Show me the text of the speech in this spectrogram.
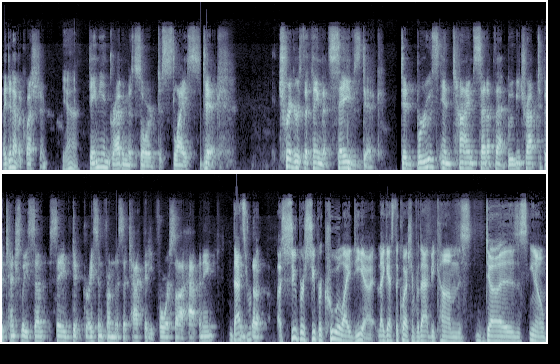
I did have a question. yeah. Damian grabbing the sword to slice Dick triggers the thing that saves Dick. Did Bruce in time set up that booby trap to potentially sa- save Dick Grayson from this attack that he foresaw happening? That's so- a super super cool idea. I guess the question for that becomes: Does you know?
